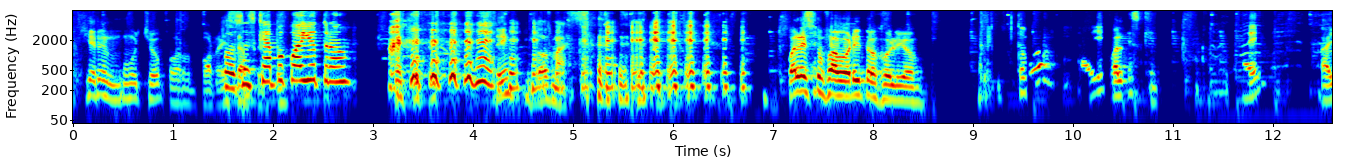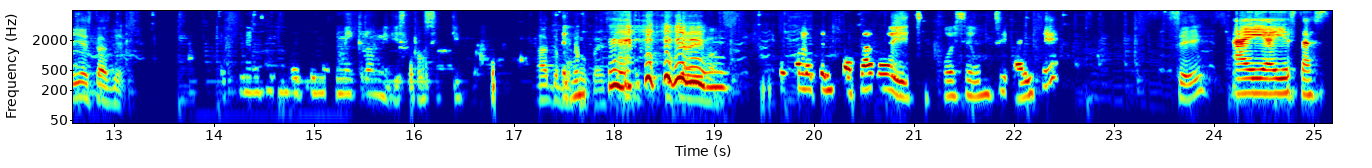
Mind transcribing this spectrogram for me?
quieren mucho por... por pues es que a poco hay otro. sí, dos más. ¿Cuál es tu favorito, Julio? ¿Cómo? Ahí, ¿Cuál? Es que... Ahí. Ahí estás bien. Es que no sé si el micro mi dispositivo. No te preocupes. Lo tengo pasado y pues según ahí sí. Sí. Ahí, ahí estás.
